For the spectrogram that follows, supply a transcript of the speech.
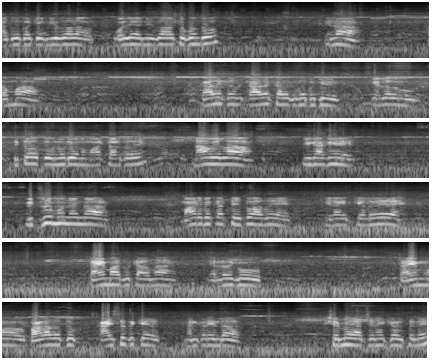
ಅದ್ರ ಬಗ್ಗೆ ನಿರ್ಧಾರ, ಒಳ್ಳೆಯ ನಿರ್ಧಾರ ತಗೊಂಡು ಇಲ್ಲ ತಮ್ಮ ಕಾರ್ಯಕ ಕಾರ್ಯಕಾಲದ ಬಗ್ಗೆ ಎಲ್ಲರೂ ಹಿತವತ್ತು ನುಡಿಯನ್ನು ಮಾತಾಡ್ತಾರೆ. ನಾವೆಲ್ಲ ಈಗಾಗಲೇ ವಿಜೃಂಭಣೆಯಿಂದ ಮಾಡಬೇಕಂತ ಇತ್ತು ಆದರೆ ಈಗ ಕೆಲವೇ ಟೈಮ್ ಆದ ಕಾರಣ ಎಲ್ಲರಿಗೂ ಟೈಮ್ ಭಾಳದದ್ದು ಕಾಯಿಸೋದಕ್ಕೆ ನನ್ನ ಕಡೆಯಿಂದ ಕ್ಷಮೆ ಯಾಚನೆ ಕೇಳ್ತೇನೆ.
